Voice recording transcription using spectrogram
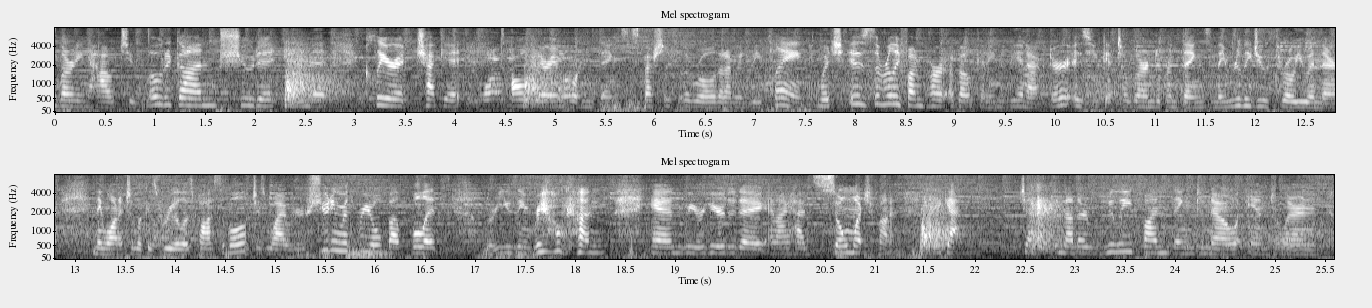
Learning how to load a gun, shoot it, aim it, clear it, check it, it's all very important things, especially for the role that I'm going to be playing, which is the really fun part about getting to be an actor is you get to learn different things and they really do throw you in there and they want it to look as real as possible, which is why we were shooting with real bu- bullets, we were using real guns, and we were here today and I had so much fun. But again, just another really fun thing to know and to learn.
